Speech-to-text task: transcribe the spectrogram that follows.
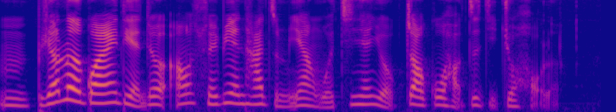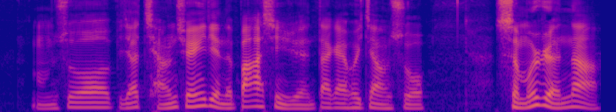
嗯，比较乐观一点，就哦，随便他怎么样，我今天有照顾好自己就好了。我们说比较强权一点的八型人，大概会这样说：什么人呐？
